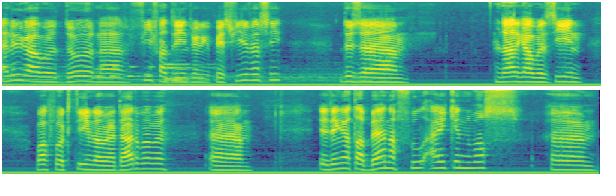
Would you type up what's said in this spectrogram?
En nu gaan we door naar FIFA 23 PS4 versie. Dus uh, daar gaan we zien wat voor team dat wij daarop hebben. Uh, ik denk dat dat bijna full icon was. Um,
